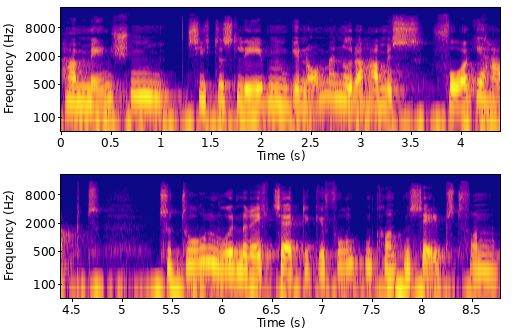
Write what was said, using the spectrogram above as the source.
haben Menschen sich das Leben genommen oder haben es vorgehabt zu tun, wurden rechtzeitig gefunden, konnten selbst von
